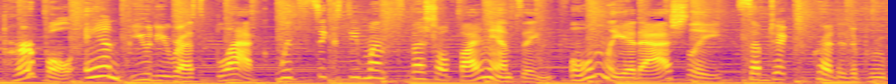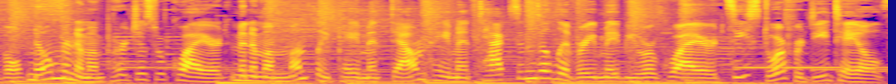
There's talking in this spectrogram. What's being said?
Purple, and Beautyrest Black with 60-month special financing. Only at Ashley. Subject to credit approval. No minimum purchase required. Minimum monthly payment, down payment, tax, and delivery may be required. See store for details.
